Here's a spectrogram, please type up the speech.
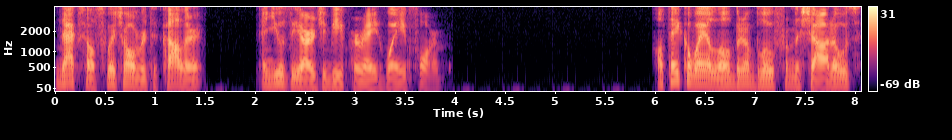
Next I'll switch over to color and use the RGB parade waveform. I'll take away a little bit of blue from the shadows,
